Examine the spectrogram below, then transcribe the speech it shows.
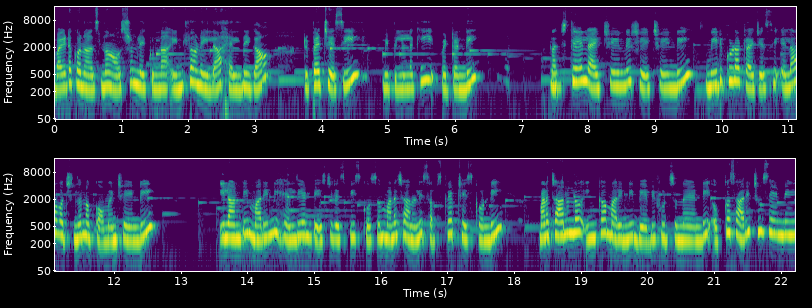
బయట కొనాల్సిన అవసరం లేకుండా ఇంట్లోనే ఇలా హెల్తీగా ప్రిపేర్ చేసి మీ పిల్లలకి పెట్టండి. నచ్చితే లైక్ చేయండి షేర్ చేయండి. మీరు కూడా ట్రై చేసి ఎలా వచ్చిందో నాకు కామెంట్ చేయండి. ఇలాంటి మరిన్ని హెల్దీ అండ్ టేస్టీ రెసిపీస్ కోసం మన ఛానల్ని సబ్స్క్రైబ్ చేసుకోండి. మన ఛానల్లో ఇంకా మరిన్ని బేబీ ఫుడ్స్ ఉన్నాయండి. ఒక్కసారి చూసేయండి.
